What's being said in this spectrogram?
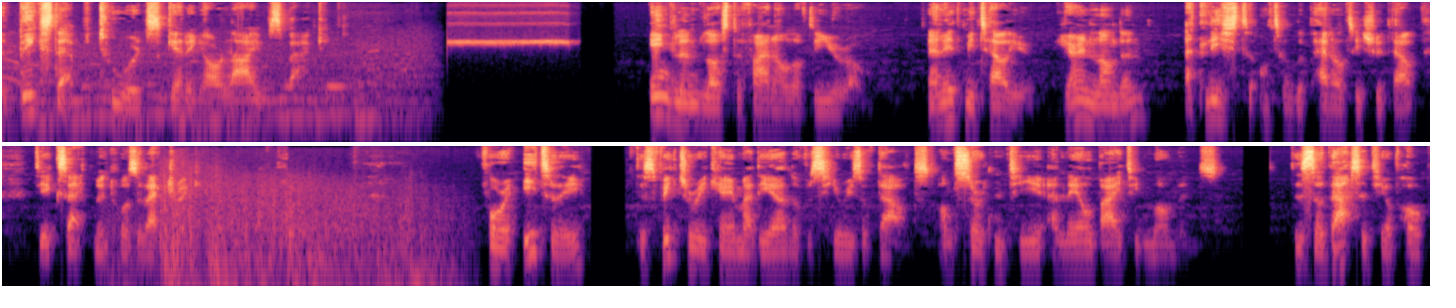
a big step towards getting our lives back. England lost the final of the Euro. And let me tell you, here in London, at least until the penalty shootout, the excitement was electric. For Italy, this victory came at the end of a series of doubts, uncertainty, and nail biting moments. This audacity of hope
